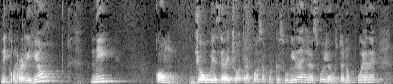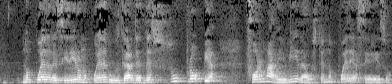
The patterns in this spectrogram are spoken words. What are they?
Ni con religión, ni con yo hubiese hecho otra cosa porque su vida es la suya. Usted no puede, no puede decidir o no puede juzgar desde su propia forma de vida. Usted no puede hacer eso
